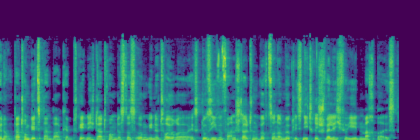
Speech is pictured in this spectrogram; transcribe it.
Genau, darum geht's beim Barcamp. Es geht nicht darum, dass das irgendwie eine teure, exklusive Veranstaltung wird, sondern möglichst niedrigschwellig für jeden machbar ist.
